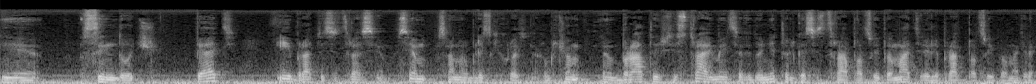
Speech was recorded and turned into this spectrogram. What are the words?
И сын, дочь, пять и брат и сестра семь. Семь самых близких родственников. Причем э, брат и сестра имеется в виду не только сестра по отцу и по матери или брат по отцу и по матери.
